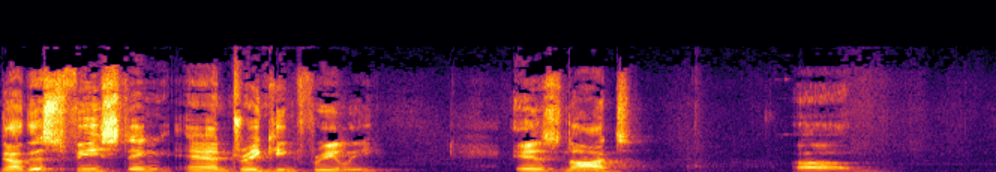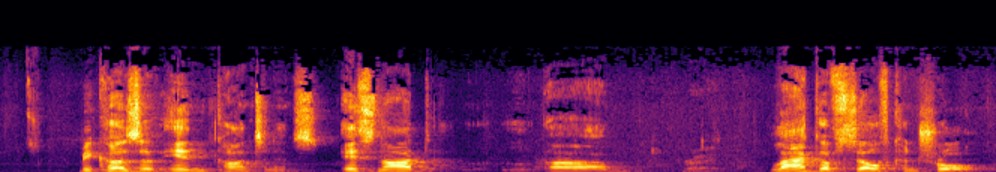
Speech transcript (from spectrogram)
Now, this feasting and drinking freely is not um, because of incontinence, it's not um, right. lack of self control.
